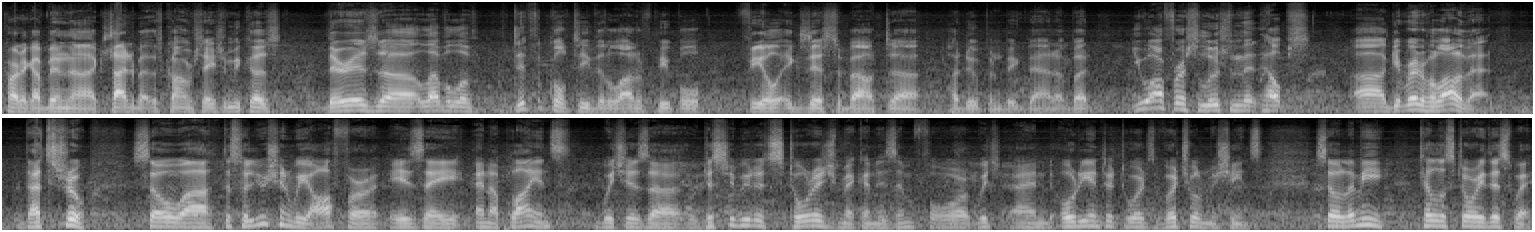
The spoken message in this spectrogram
Karthik, I've been uh, excited about this conversation because there is a level of difficulty that a lot of people feel exists about uh, Hadoop and big data, but you offer a solution that helps uh, get rid of a lot of that. That's true. So uh, the solution we offer is a an appliance which is a distributed storage mechanism for which and oriented towards virtual machines. So let me tell the story this way.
